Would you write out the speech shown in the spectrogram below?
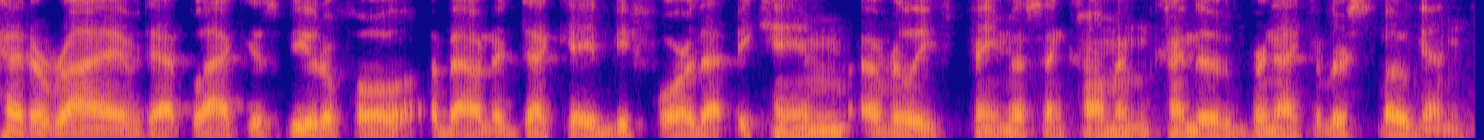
had arrived at Black is Beautiful about a decade before that became a really famous and common kind of vernacular slogan.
